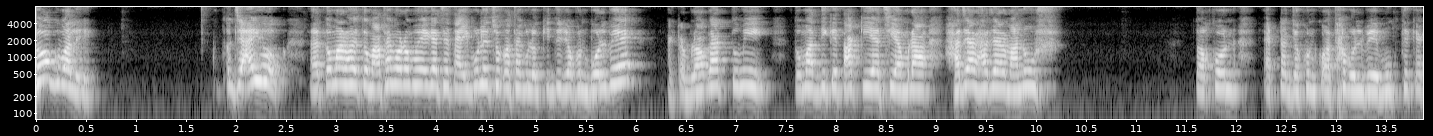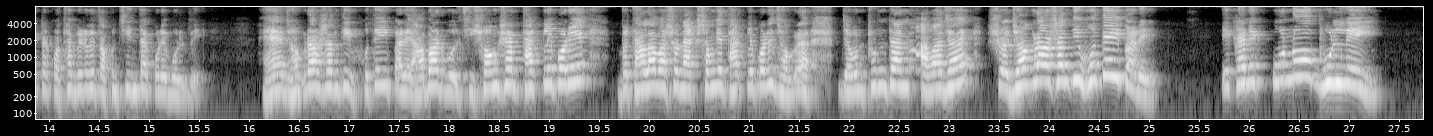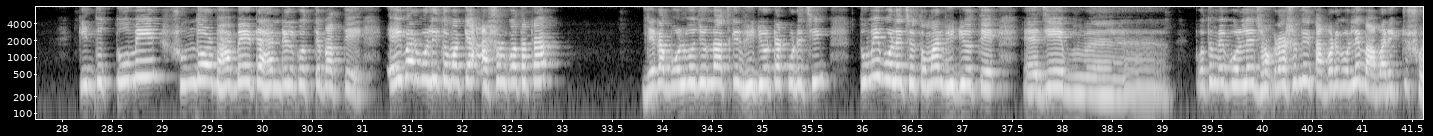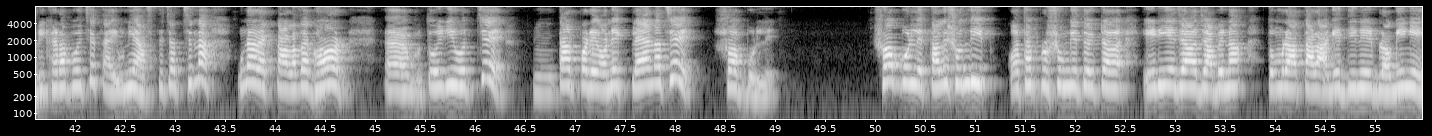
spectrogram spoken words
লোক বলে তো যাই হোক তোমার হয়তো মাথা গরম হয়ে গেছে, তাই বলেছ কথাগুলো। কিন্তু যখন বলবে, একটা ব্লগার তুমি, তোমার দিকে তাকিয়ে আছি আমরা হাজার হাজার মানুষ, তখন একটা যখন কথা বলবে, মুখ থেকে একটা কথা বেরোবে, তখন চিন্তা করে বলবে। হ্যাঁ ঝগড়া অশান্তি হতেই পারে, আবার বলছি, সংসার থাকলে পরে থালা বাসন একসঙ্গে থাকলে পরে ঝগড়া, যেমন ঠুনঠান আওয়াজ হয় ঝগড়া অশান্তি হতেই পারে। এখানে কোনো ভুল নেই। কিন্তু তুমি সুন্দরভাবে এটা হ্যান্ডেল করতে পারতে। এইবার বলি তোমাকে আসল কথাটা, যেটা বলব জন্য আজকের ভিডিওটা করেছি। তুমি বলেছ তোমার ভিডিওতে যে প্রথমে বললে ঝগড়া সন্ধি তারপরে বললে বাবার একটু শরীর খারাপ হয়েছে, তাই উনি আসতে চাচ্ছেন না। উনার একটা আলাদা ঘর তৈরি হচ্ছে তারপরে অনেক প্ল্যান আছে, সব বললে। সব বললে, তাহলে সন্দীপ, কথা প্রসঙ্গে তো এটা এড়িয়ে যাওয়া যাবে না। তোমরা তার আগের দিনের ব্লগিংয়ে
